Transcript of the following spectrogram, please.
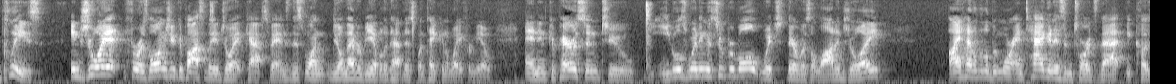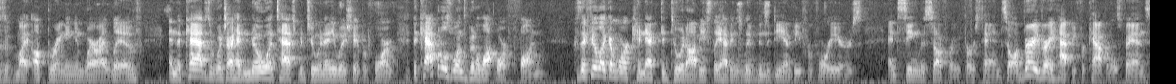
please enjoy it for as long as you could possibly enjoy it, Caps fans. This one you'll never be able to have this one taken away from you. And in comparison to the Eagles winning a Super Bowl, which there was a lot of joy, I had a little bit more antagonism towards that because of my upbringing and where I live, and the Cavs, of which I had no attachment to in any way, shape, or form. The Capitals one's been a lot more fun because I feel like I'm more connected to it, obviously, having lived in the DMV for four years and seeing the suffering firsthand. So I'm very, very happy for Capitals fans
